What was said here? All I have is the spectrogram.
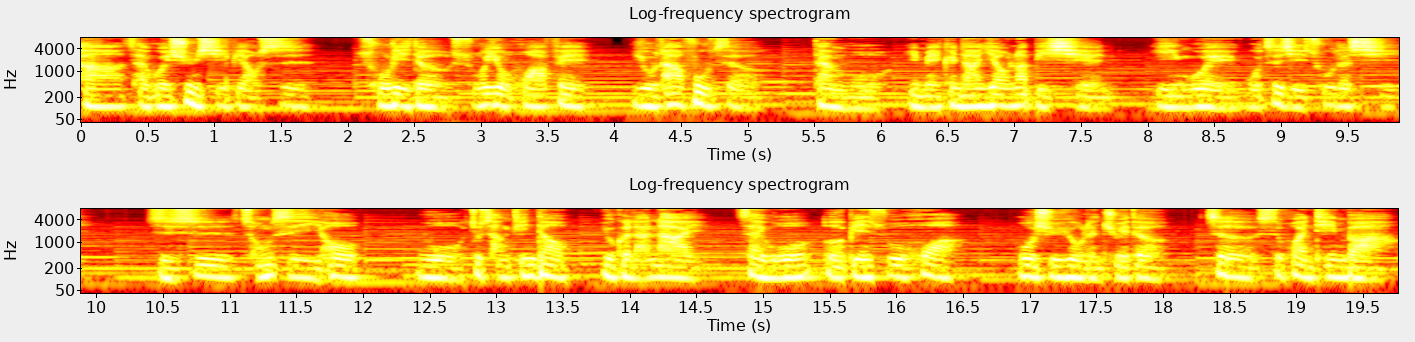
他才会讯息表示，处理的所有花费由他负责，但我也没跟他要那笔钱，因为我自己出得起。只是从此以后，我就常听到有个男孩在我耳边说话。或许有人觉得这是幻听吧。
